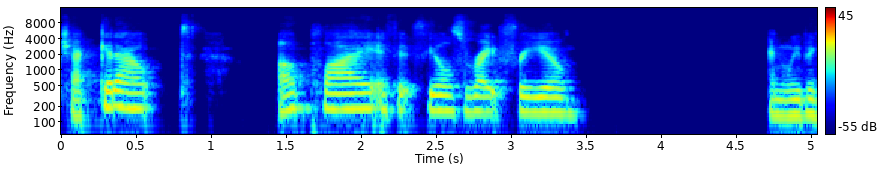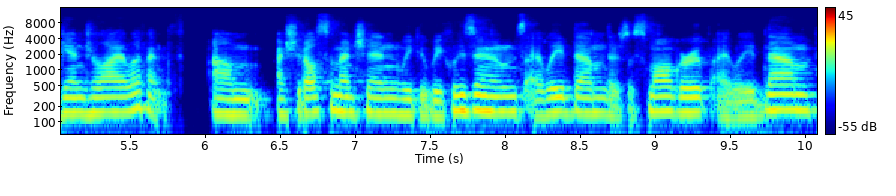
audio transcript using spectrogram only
check it out, apply if it feels right for you. And we begin July 11th. Um, I should also mention we do weekly Zooms. I lead them. There's a small group. I lead them.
